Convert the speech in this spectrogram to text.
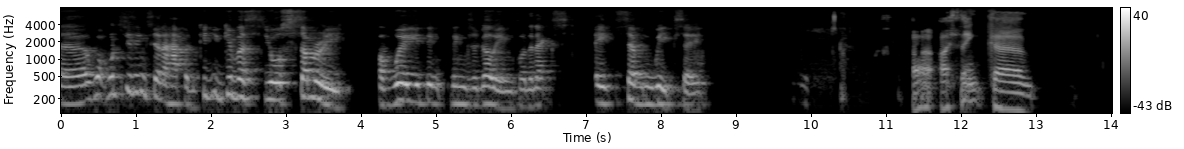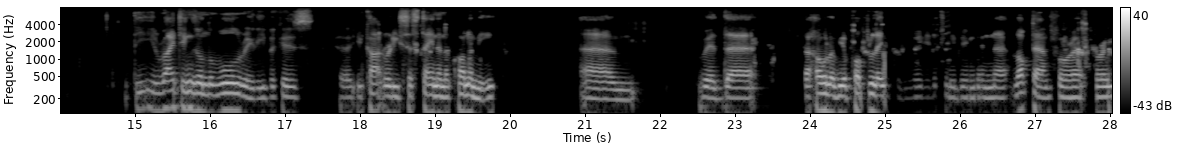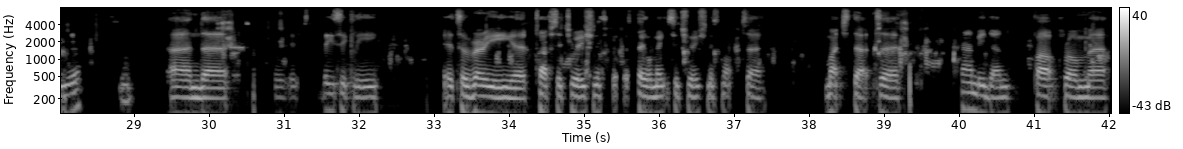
Uh, what What do you think is going to happen? Can you give us your summary of where you think things are going for the next eight, seven weeks, say? Uh, I think um the writing's on the wall, really, because uh, you can't really sustain an economy um, with uh, the whole of your population really literally being in uh, lockdown for uh, for a year, and uh, it's basically it's a very uh, tough situation. It's a stalemate situation. It's not uh, much that uh, can be done apart from uh,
